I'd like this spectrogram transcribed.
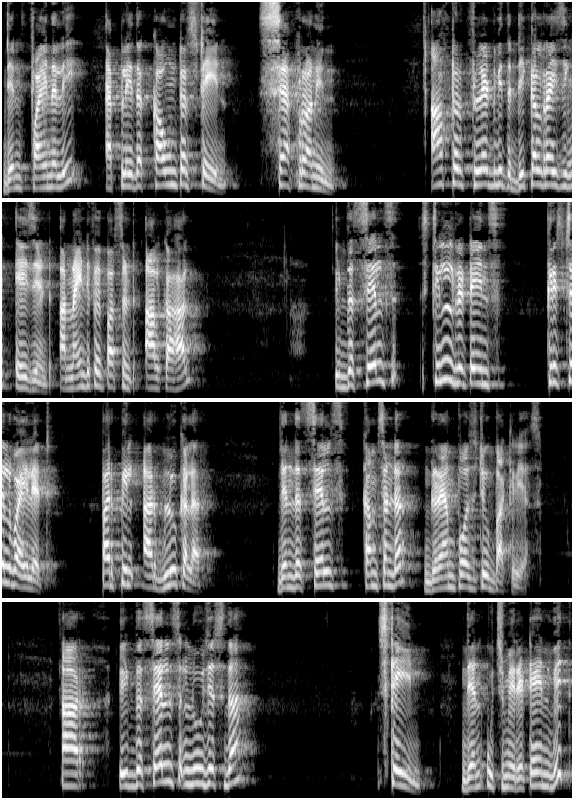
Then finally apply the counter stain safranin after flood with decolorizing agent or 95% alcohol if the cells still retains crystal violet purple or blue color then the cells comes under gram positive bacteria. Or if the cells loses the stain then which may retain with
